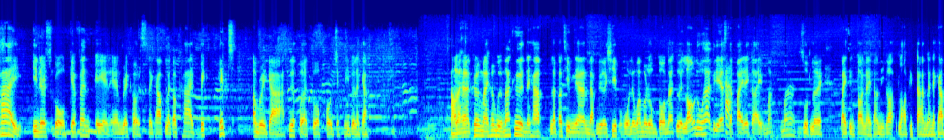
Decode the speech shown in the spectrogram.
ค่าย Interscope Geffen A&M Records นะครับแล้วก็ค่าย Big Hit อเมริกาเพื่อเปิดตัวโปรเจกต์นี้ด้วยแหละครับเอาละฮะเครื่องไม้เครื่องมือมากขึ้นนะครับ แล้วก็ทีมงานแบบมืออาชีพโอ้โหเรียกว่ามารวมตัวมากขึ้น ลองดูฮะ BTS ค่ะจะไปได้ไกลมากๆที่สุดเลย ไปถึงตอนไหนตอนนี้ก็รอติดตามกันนะครับ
